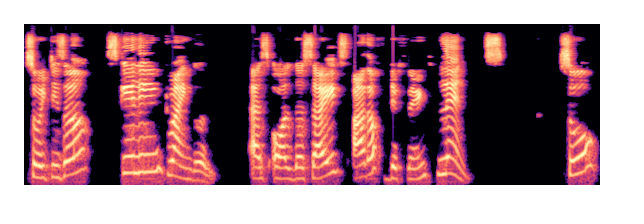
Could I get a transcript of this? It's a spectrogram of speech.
So it is a scalene triangle as all the sides are of different lengths. So,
